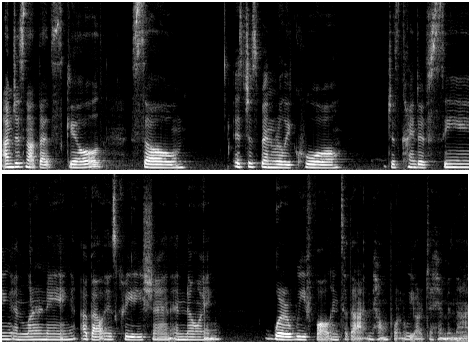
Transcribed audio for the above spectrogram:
I'm just not that skilled. So it's just been really cool just kind of seeing and learning about his creation and knowing where we fall into that and how important we are to him in that.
